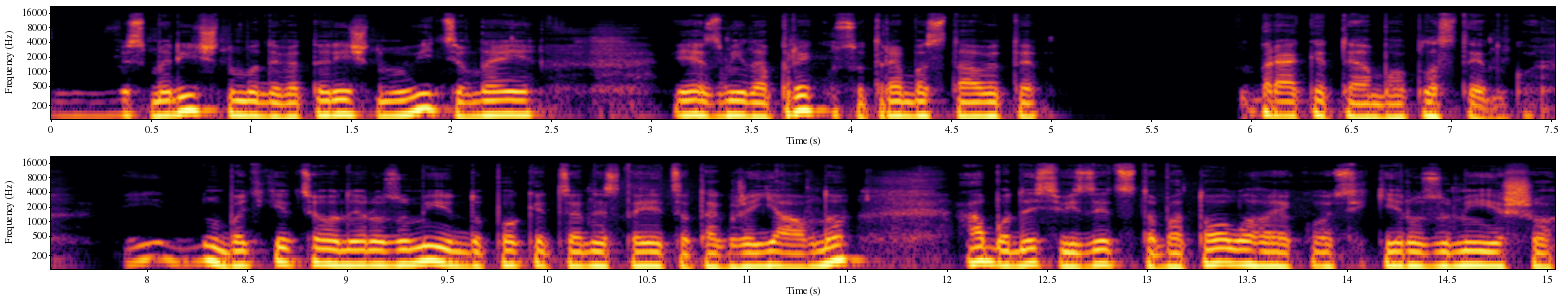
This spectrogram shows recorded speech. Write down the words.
в восьмирічному, дев'ятирічному віці в неї є зміна прикусу, треба ставити брекети або пластинку. І ну, батьки цього не розуміють, допоки це не стається так вже явно, або десь візит стоматолога, якогось, який розуміє, що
